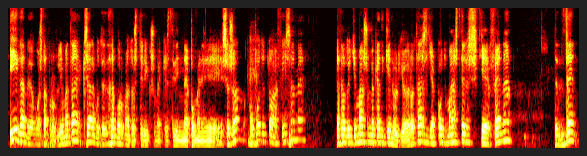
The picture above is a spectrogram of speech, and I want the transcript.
Είδαμε όμως τα προβλήματα, ξέραμε ότι δεν θα μπορούμε να το στηρίξουμε και στην επόμενη σεζόν, οπότε το αφήσαμε και θα δοκιμάσουμε κάτι καινούριο. Ρωτάς για Codemasters και Φένα, δεν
